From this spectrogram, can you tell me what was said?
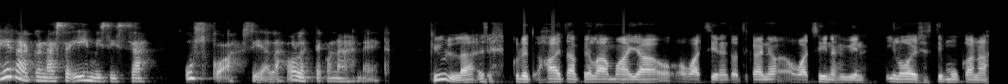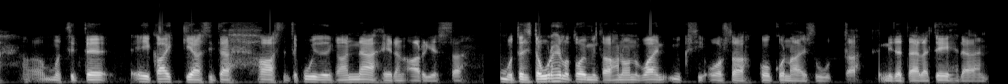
Herääkö näissä ihmisissä uskoa siellä? Oletteko nähneet? Kyllä, kun ne haetaan pelaamaan ja ovat siinä, totta kai ne ovat siinä hyvin iloisesti mukana, mutta sitten ei kaikkia sitä haastetta kuitenkaan näe heidän arjessa. Mutta sitä urheilutoimintaahan on vain yksi osa kokonaisuutta, mitä täällä tehdään.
